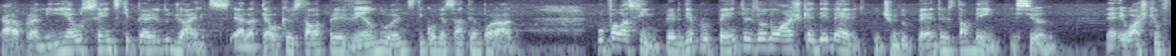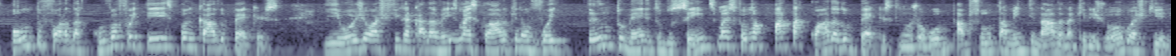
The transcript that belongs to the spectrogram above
Cara, para mim é o Saints que perde do Giants. Era até o que eu estava prevendo antes de começar a temporada. Vou falar assim, perder pro Panthers eu não acho que é demérito, porque o time do Panthers tá bem esse ano. É, eu acho que o ponto fora da curva foi ter espancado o Packers. E hoje eu acho que fica cada vez mais claro que não foi tanto mérito do Saints, mas foi uma pataquada do Packers, que não jogou absolutamente nada naquele jogo. Acho que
